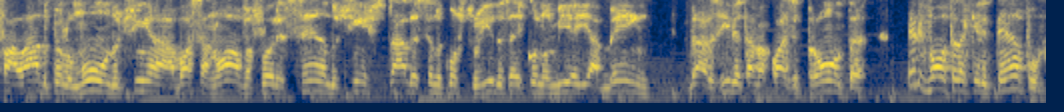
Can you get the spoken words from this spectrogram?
falado pelo mundo, tinha a bossa nova florescendo, tinha estradas sendo construídas, a economia ia bem, Brasília estava quase pronta. Ele volta naquele tempo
